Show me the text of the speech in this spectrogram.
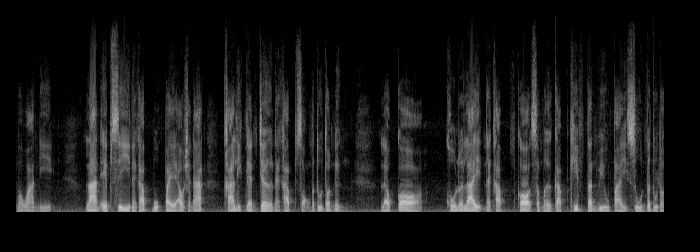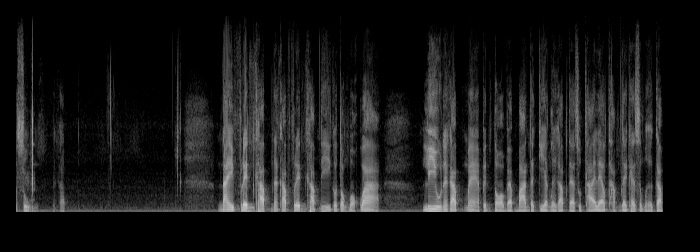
เมื่อวานนี้ ลาน FC นะครับบุกไปเอาชนะคาลิกแรนเจอร์นะครับ2ประตูต่อ1แล้วก็โคเลอร์ไลท์นะครับก็เสมอกับคิฟตันวิลไป 0 ประตูต่อ0นะครับในเฟรนช์ครับนะครับเฟรนช์ครับนี่ก็ต้องบอกว่าลิวนะครับแหมเป็นต่อแบบบานตะเกียงเลยครับ แต่สุดท้ายแล้วทำได้แค่เสมอกับ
